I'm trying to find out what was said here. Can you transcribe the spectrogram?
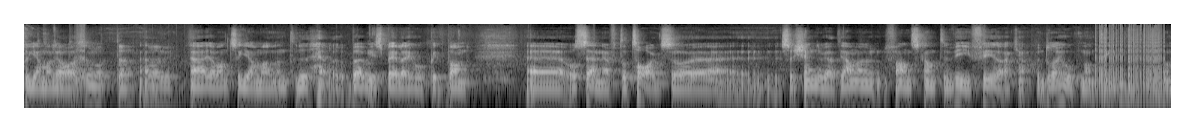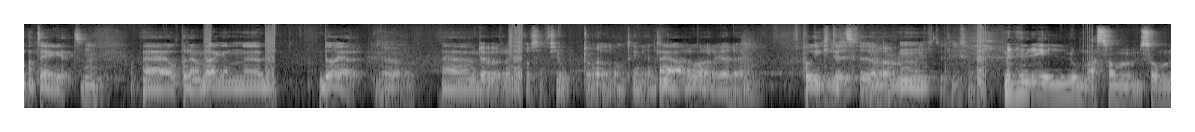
hur gammal jag var. 2008 var vi. Ja, jag var inte så gammal, inte du heller. Började vi spela ihop i ett band. Eh, och sen efter ett tag så, eh, så kände vi att ja men fan ska inte vi fyra kanske dra ihop någonting, något eget. Mm. Eh, och på den vägen började Ja. Det var runt 2014 eller någonting egentligen. Ja, det var det. På riktigt. Mm. Liksom. Men hur är Lomma som, som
